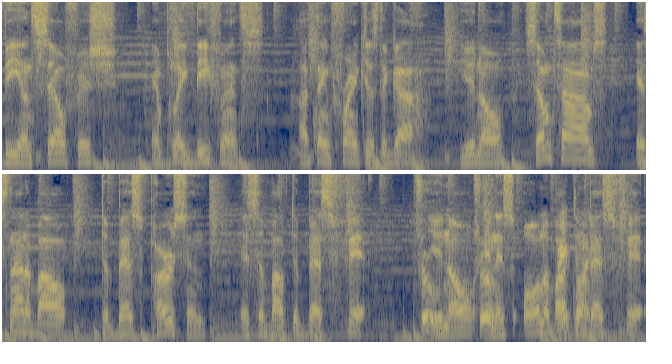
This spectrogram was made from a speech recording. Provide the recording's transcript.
be unselfish, and play defense, I think Frank is the guy. You know, sometimes it's not about the best person, it's about the best fit. True. You know, true. and it's all about the best fit.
